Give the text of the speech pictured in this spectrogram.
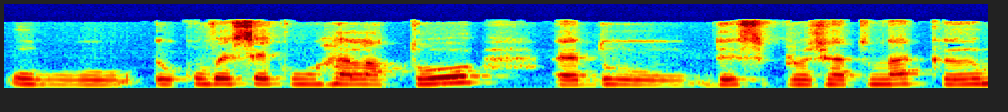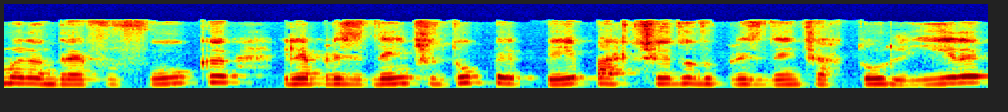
O, eu conversei com o relator é, do, desse projeto na Câmara, André Fufuca, ele é presidente do PP, partido do presidente Arthur Lira.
